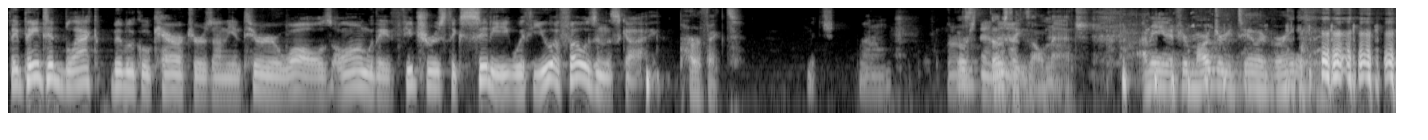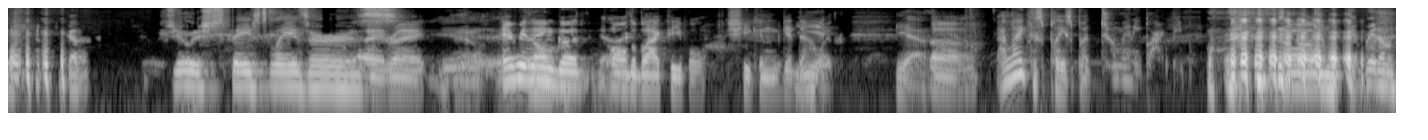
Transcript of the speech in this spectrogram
They painted black biblical characters on the interior walls, along with a futuristic city with UFOs in the sky. Perfect. Which I don't, I don't Those, understand. those that. things all match. I mean, if you're Marjorie Taylor Greene, got Jewish space lasers, Right, right. You know, Everything it all but all the black people she can get down Yeah. with. Yeah, Uh, I like this place, but too many black people. Um, get rid of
